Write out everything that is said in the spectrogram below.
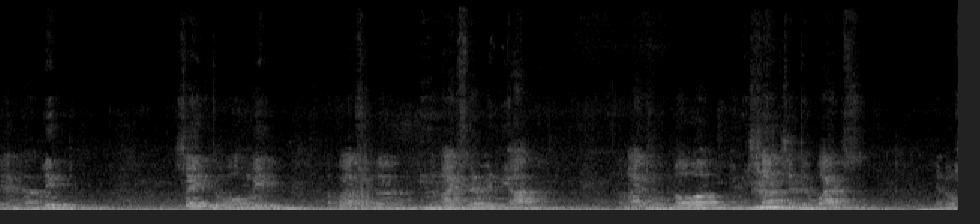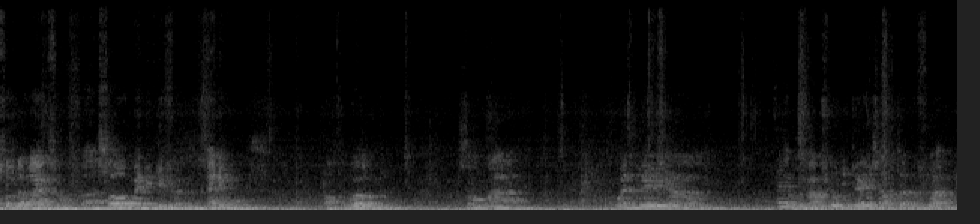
that uh, lived, saved only apart from the, the lives that were in the ark. The lives of Noah and his sons and their wives, and also the lives of uh, so many different animals of the world. So uh, when they, uh, it was about 40 days after the flood,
